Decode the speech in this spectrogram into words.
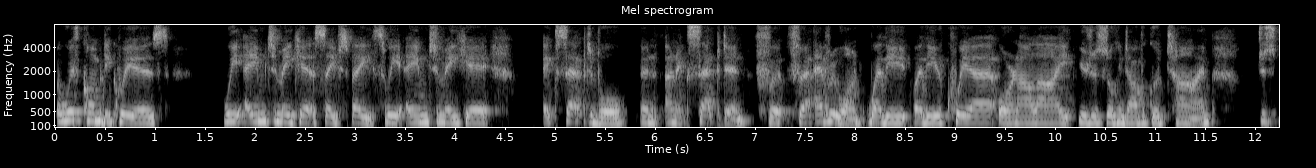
But with comedy queers we aim to make it a safe space. We aim to make it acceptable and, and accepting for, for everyone, whether you, whether you're queer or an ally, you're just looking to have a good time. Just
